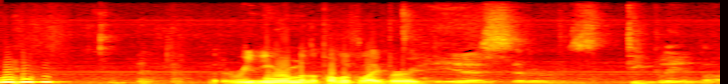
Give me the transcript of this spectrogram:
The reading room of the public library. Yes, everyone's deeply involved.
